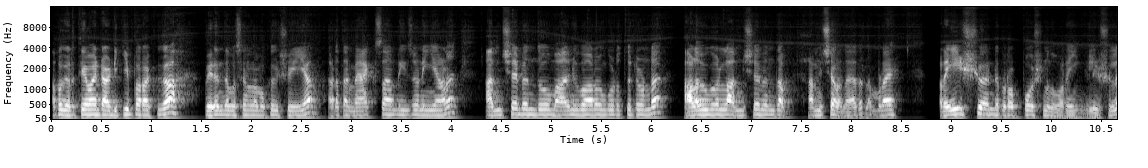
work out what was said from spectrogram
അപ്പോൾ കൃത്യമായിട്ട് അടുക്കി പറക്കുക. വരും ദിവസങ്ങൾ നമുക്ക് ചെയ്യാം. അടുത്ത മാത്സ് ആൻഡ് റീസണിങ് ആണ്. അംശബന്ധവും അനുപാതവും കൊടുത്തിട്ടുണ്ട്. അളവുകളുള്ള അംശബന്ധം അംശം അതായത് നമ്മുടെ റേഷ്യോ ആൻഡ് പ്രൊപ്പോർഷൻ എന്ന് പറയും ഇംഗ്ലീഷിൽ.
